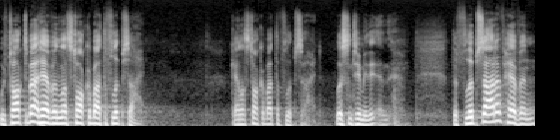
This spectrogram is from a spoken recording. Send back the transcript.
we've talked about heaven. Let's talk about the flip side. Okay, let's talk about the flip side. Listen to me. The flip side of heaven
